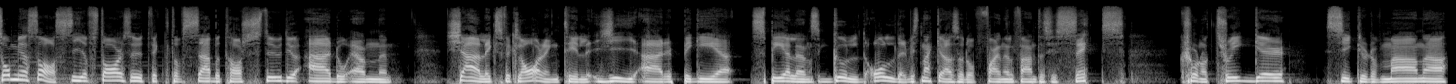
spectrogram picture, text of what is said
Som jag sa, Sea of Stars utvecklat av Sabotage Studio är då en eh, kärleksförklaring till JRPG-spelens guldålder. Vi snackar alltså då Final Fantasy 6, Chrono Trigger, Secret of Mana,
